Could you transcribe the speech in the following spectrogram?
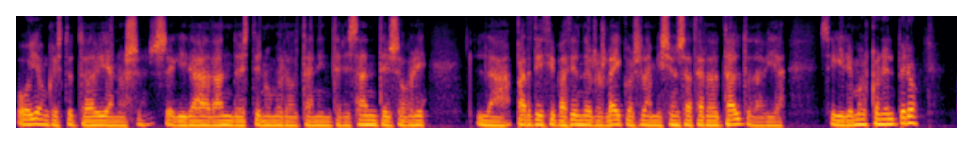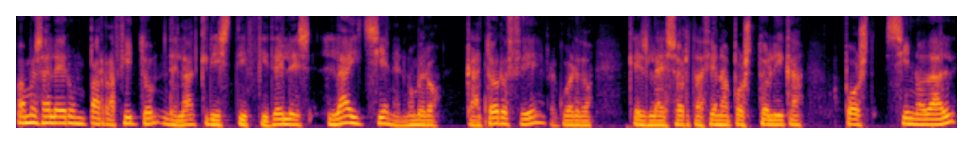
hoy, aunque esto todavía nos seguirá dando este número tan interesante sobre la participación de los laicos en la misión sacerdotal, todavía seguiremos con él, pero vamos a leer un parrafito de la Christi Fideles Laici en el número 14, recuerdo que es la exhortación apostólica post-sinodal,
